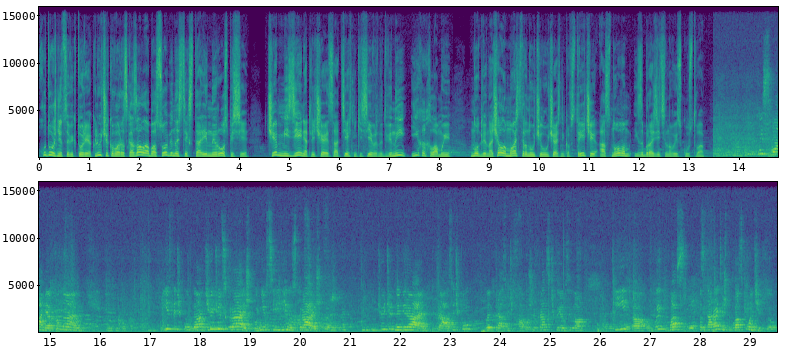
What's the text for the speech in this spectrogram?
Художница Виктория Ключикова рассказала об особенностях старинной росписи, чем мизень отличается от техники Северной Двины и хохломы – но для начала мастер научил участников встречи основам изобразительного искусства. Мы с вами окунаем кисточку, да, чуть-чуть с краешку, не в середину, с краешку. Чуть-чуть набираем красочку. В эту раз очень хорошую красочку я взяла. И э, вы вас постарайтесь, чтобы у вас кончик был,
